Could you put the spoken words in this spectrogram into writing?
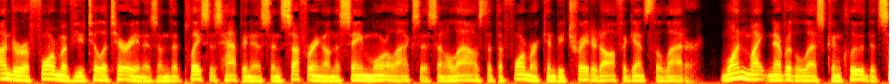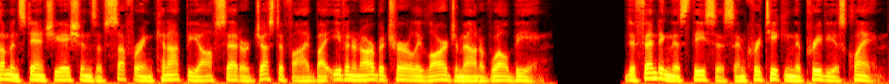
Under a form of utilitarianism that places happiness and suffering on the same moral axis and allows that the former can be traded off against the latter, one might nevertheless conclude that some instantiations of suffering cannot be offset or justified by even an arbitrarily large amount of well being. Defending this thesis and critiquing the previous claim.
